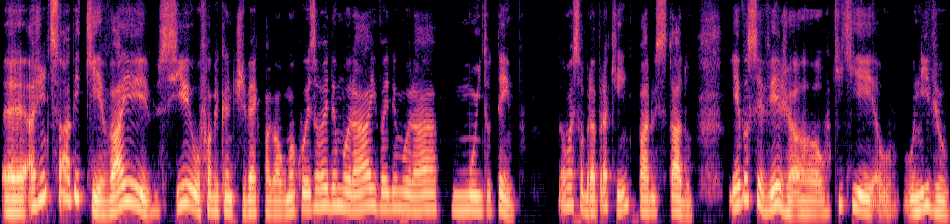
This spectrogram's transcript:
É, a gente sabe que vai, se o fabricante tiver que pagar alguma coisa, vai demorar e vai demorar muito tempo. Então vai sobrar para quem? Para o Estado. E aí você veja uh, o que, que o, o, nível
